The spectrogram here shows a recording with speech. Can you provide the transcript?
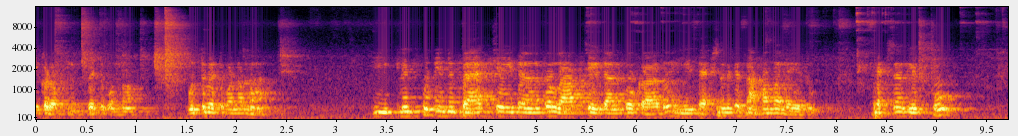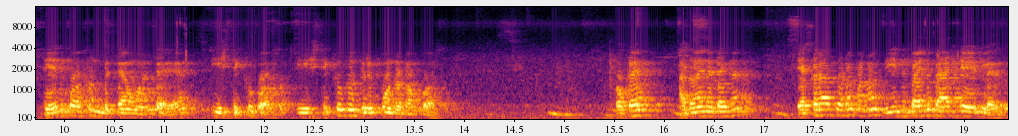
ఇక్కడ ఒక క్లిప్ పెట్టుకుందాం. గుర్తు పెట్టుకున్నామా ఈ క్లిప్ దీన్ని ప్యాక్ చేయడానికో లాక్ చేయడానికో కాదు ఈ సెక్షన్కి సంబంధం లేదు. సెక్షన్ క్లిప్ దేనికోసం పెట్టాము అంటే ఈ స్టిక్ కోసం. ఈ స్టిక్కు గ్రిప్ ఉండడం కోసం. ఓకే అర్థమైనట్టేగా ఎక్కడా కూడా మనం దీనిపైన ప్యాక్ చేయట్లేదు.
